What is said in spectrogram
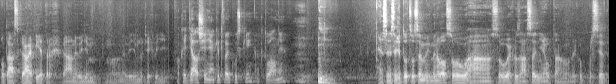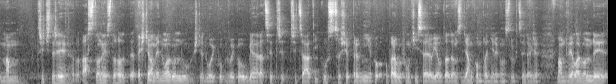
otázka, jaký je trh, já nevidím, no, nevidím do těch lidí. Ok, další nějaké tvoje kusky aktuálně? Já si myslím, že to, co jsem vyjmenoval, jsou, a jsou jako zásadní auta. No. Jako prostě mám tři, čtyři Astony, z toho ještě mám jednu Lagondu, ještě dvojkou, dvojkou generaci, tři, 30. kus, což je první jako opravdu funkční sériový auto a tam si dělám kompletní rekonstrukci, takže mám dvě Lagondy, eh,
